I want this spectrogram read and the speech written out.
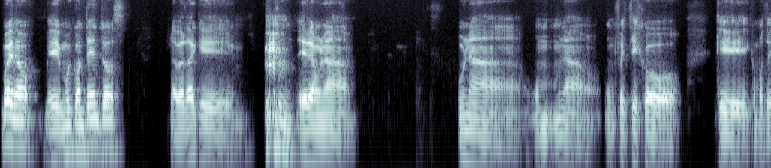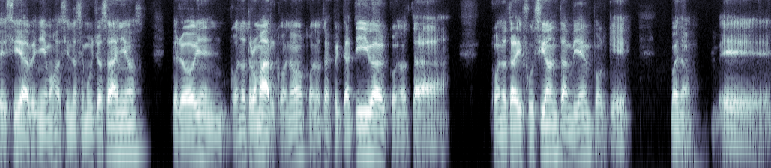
bueno, eh, muy contentos. La verdad que era una, una, un, festejo que, como te decía, veníamos haciendo hace muchos años, pero hoy con otro marco, ¿no? con otra expectativa, con otra con otra difusión también, porque, bueno, eh,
